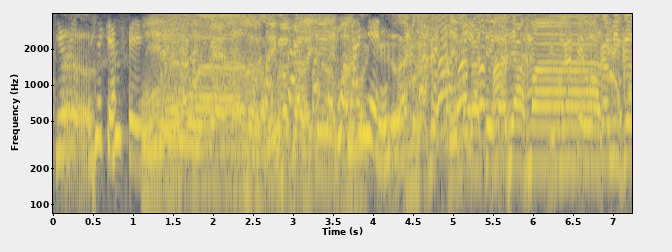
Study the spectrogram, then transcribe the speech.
Europe punya camping Ya, best lah tu. Terima kasih. Buat Terima kasih Terima kasih banyak Mas. Terima kasih bawa kami ke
